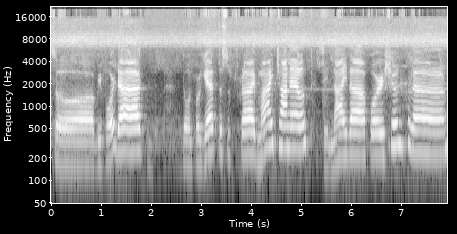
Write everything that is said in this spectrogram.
So, before that, don't forget to subscribe my channel, Sinaida Portion lang.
